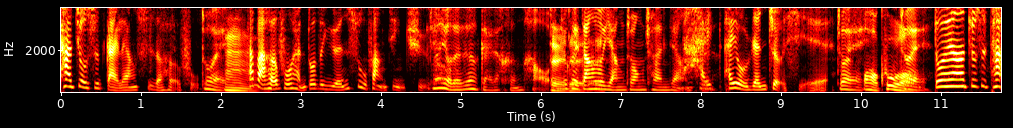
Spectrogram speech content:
它就是改良式的和服，对，它把和服很多的元素放进去，现在有的真的改的很好，对，就可以当做洋装穿这样子。还还有忍者鞋，对，哦，好酷哦，对，对啊，就是它，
